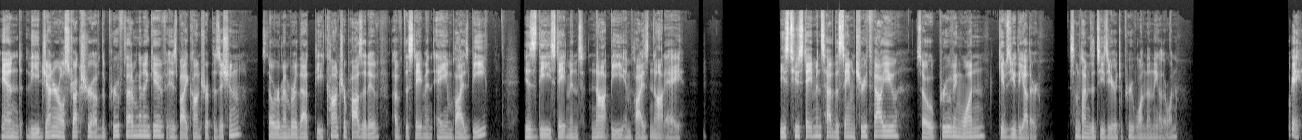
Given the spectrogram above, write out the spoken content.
And the general structure of the proof that I'm going to give is by contraposition. So remember that the contrapositive of the statement A implies B is the statement not B implies not A. These two statements have the same truth value, so proving one gives you the other. Sometimes it's easier to prove one than the other one. Okay,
